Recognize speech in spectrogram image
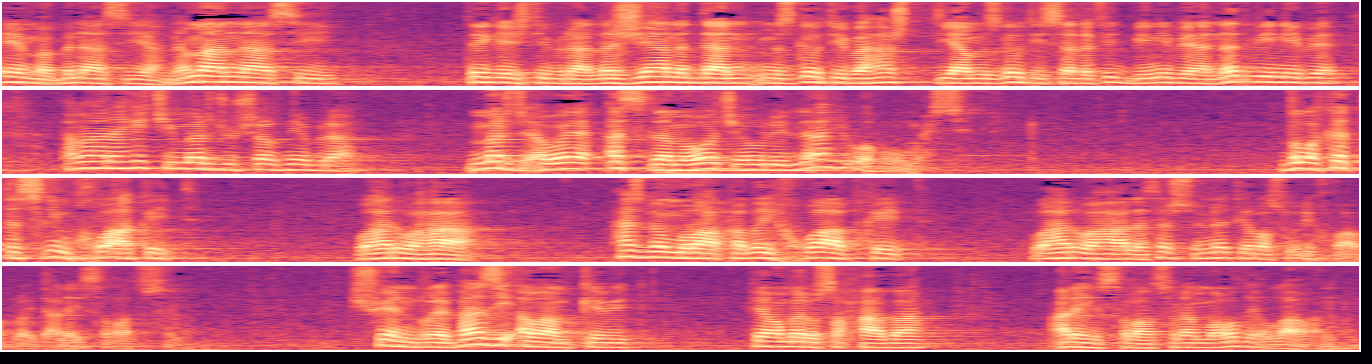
ئێمە بناسیە نەمان ناسی تێگەیشتی برا لە ژیانتدا مزگەوتی بەهشت یا مزگەوتی سەلفیت بینی بێ نەتبینی بێ ئەمانە هیچی مەرج و شەرنیێ برا مەرج ئەوەیە ئەسلەمەوە جەولی اللهی وەهو محسن دڵەکەت تەسلیم خوا کەیت و هەروەها هەست بە مراقبەی خوا بکەیت و هەروەها لەسەر سنەتی ڕسووری خوا بڵیت عليه سڵات وسلام شوێن ڕێبازی ئەوان بکەویت پێغمبەر و سەحابە عليه سڵ وسلام مەڕضی الله عنهم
